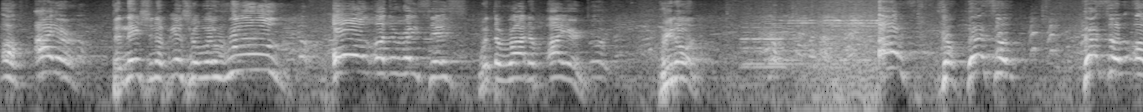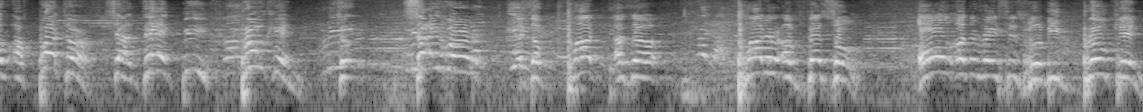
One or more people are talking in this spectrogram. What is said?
of iron. The nation of Israel will rule all other races with the rod of iron. Read on. As the vessel, vessel of a potter shall they be as a potter of vessel, all other races will be broken.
